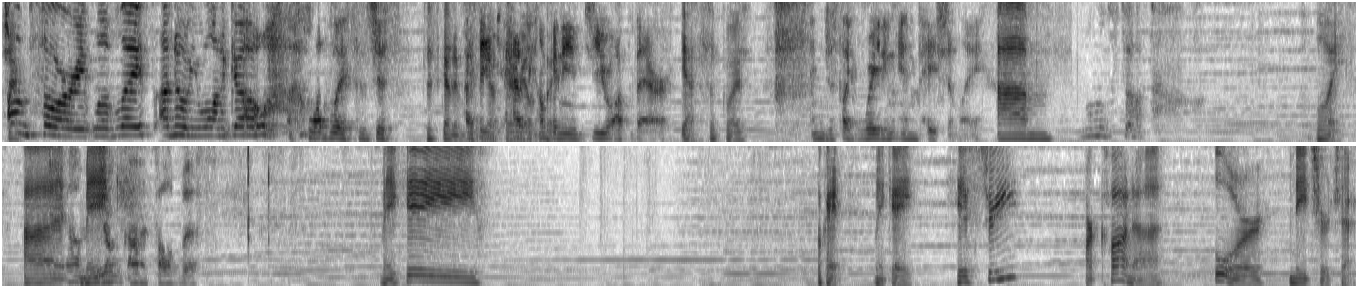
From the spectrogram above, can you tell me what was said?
Sure. I'm sorry, Lovelace. I know you want to go. Lovelace is just, Just gotta. I think, up has real quick. accompanied you up there Yes, of course. and just like waiting impatiently. Um, I'm almost done. boy, uh, Um, we make don't gotta solve this. make a. Okay, make a history, arcana, or nature check.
